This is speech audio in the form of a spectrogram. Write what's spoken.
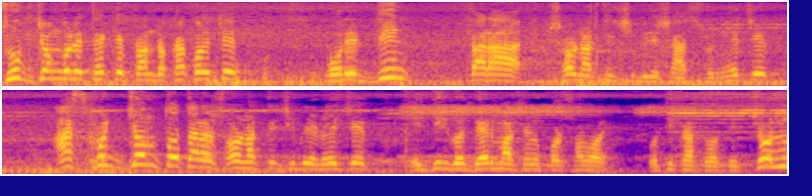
ঝুপ জঙ্গলে থেকে প্রাণ রক্ষা করেছে। পরের দিন তারা শরণার্থী শিবিরে আশ্রয় নিয়েছে। আজ পর্যন্ত তারা শরণার্থী শিবিরে রয়েছে। এই দীর্ঘ দেড় মাসের উপর সময় অতিক্রান্ত হতে চলল।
